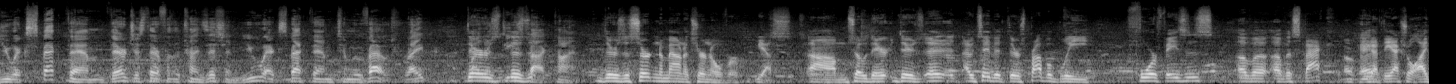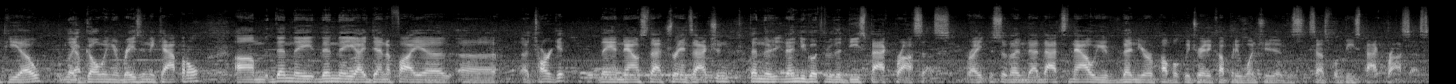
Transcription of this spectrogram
you expect them, they're just there for the transition. You expect them to move out, right? By the There's- there's- time. There's a certain amount of turnover, yes. Um, so there, there's, uh, I would say that there's probably four phases of a, of a SPAC. Okay. You got the actual IPO, like Yep. going and raising the capital. Um, then they then they identify a, a, a target. They announce that transaction. Then then you go through the DSPAC process, right? So then that, that's now you then you're a publicly traded company once you have the successful DSPAC process.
